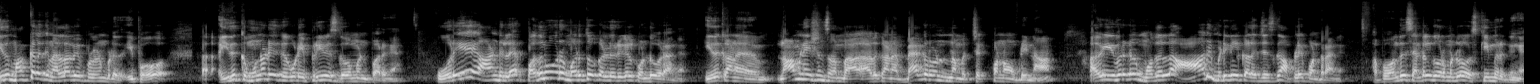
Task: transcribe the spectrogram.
இது மக்களுக்கு நல்லாவே புலன்படுது. இப்போ இதுக்கு முன்னாடி இருக்கக்கூடிய ப்ரீவியஸ் கவர்மெண்ட் பாருங்க. ஒரே ஆண்டுல பதினோரு மருத்துவக் கல்லூரிகள் கொண்டு வராங்க. இதுக்கான நாமினேஷன்ஸ் நம்ம அதுக்கான பேக்ரவுண்ட் நம்ம செக் பண்ணோம் அப்படின்னா இவர்கள் முதல்ல ஆறு மெடிக்கல் காலேஜஸ்க்கு அப்ளை பண்றாங்க. அப்போ வந்து சென்ட்ரல் கவர்மெண்ட்ல ஒரு ஸ்கீம் இருக்குங்க.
